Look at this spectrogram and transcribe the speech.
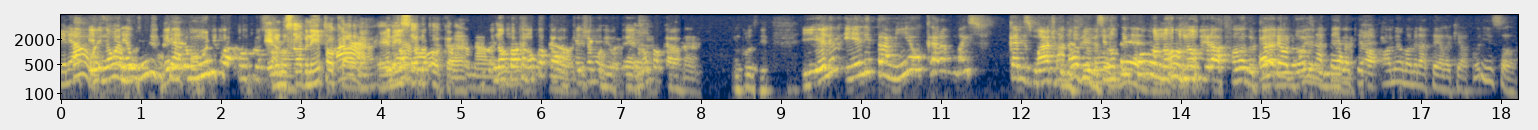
Ele é Não, Ele não é, ele é o músico. Ele é é o ator. único ator profissional. Ele não sabe nem tocar, Ah, né? Ele ele nem não sabe sabe tocar. Não toca, não tocava, Não, porque ele já morreu. É, não tocava, inclusive. E ele, ele para mim, é o cara mais carismático do filme. Assim, não tem é. como não, não virar fã do Olha cara meu em dois nome na minutos. tela aqui, ó. Olha meu nome na tela aqui, ó. Por isso, ó.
